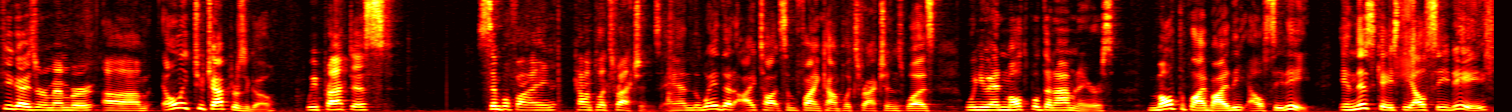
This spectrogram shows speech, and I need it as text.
If you guys remember, um, only two chapters ago, we practiced simplifying complex fractions. And the way that I taught simplifying complex fractions was when you had multiple denominators, multiply by the LCD. In this case, the LCD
